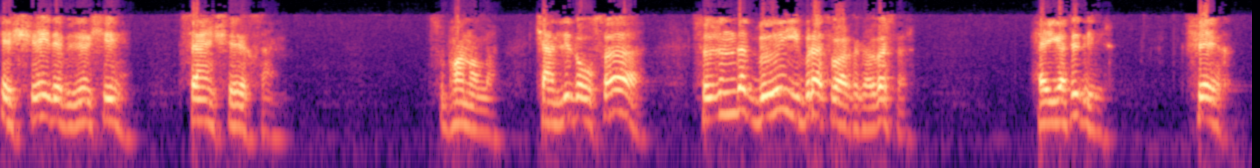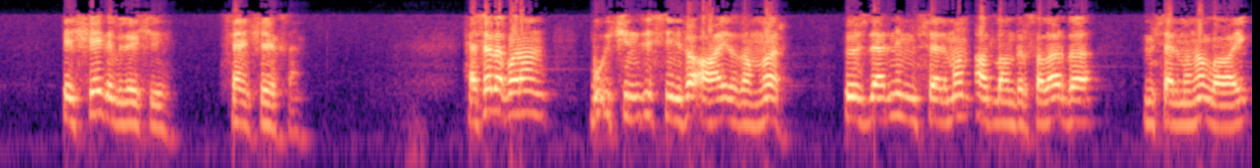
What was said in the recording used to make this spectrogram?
eşşək də bilir ki, sən şeyxsən. Subhanallah kəndli də olsa, sözündə böyük ibrət vardır, qardaşlar. Həqiqəti deyir. Şeyx, eşək də bilir ki, sən şeyxsən. Həsəd aparan bu ikinci sinifə aid adamlar özlərini müsəlman adlandırsalar da müsəlmana layiq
